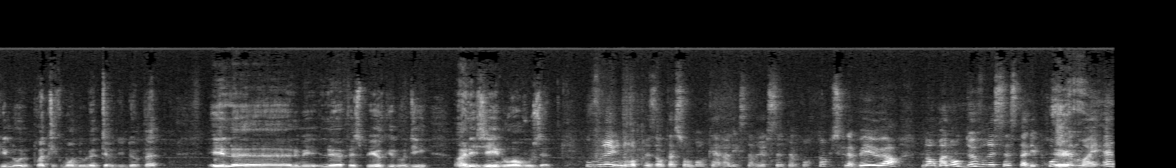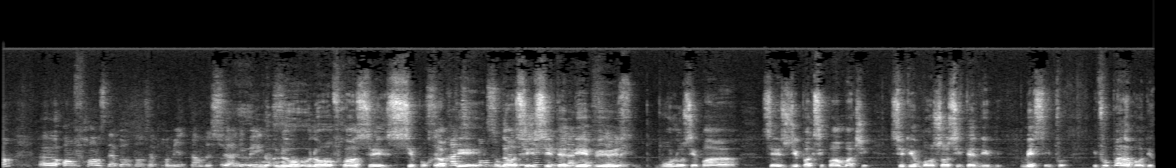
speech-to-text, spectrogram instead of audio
qui nous, pratiquement nous l'interdit de fait, et le, le, FSPE qui nous dit, allez-y, nous on vous aide. Ouvrir une représentation bancaire à l'extérieur, c'est important, puisque la BEA, normalement, devrait s'installer prochainement et, euh, en France d'abord, dans un premier temps, monsieur Ali euh, non, non, en France, c'est pour capter. Non, c'est un début. Pour nous, c'est pas. Je ne dis pas que ce n'est pas un marché. C'est une bonne chose, c'est un début. Mais il ne faut, il faut pas l'aborder.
